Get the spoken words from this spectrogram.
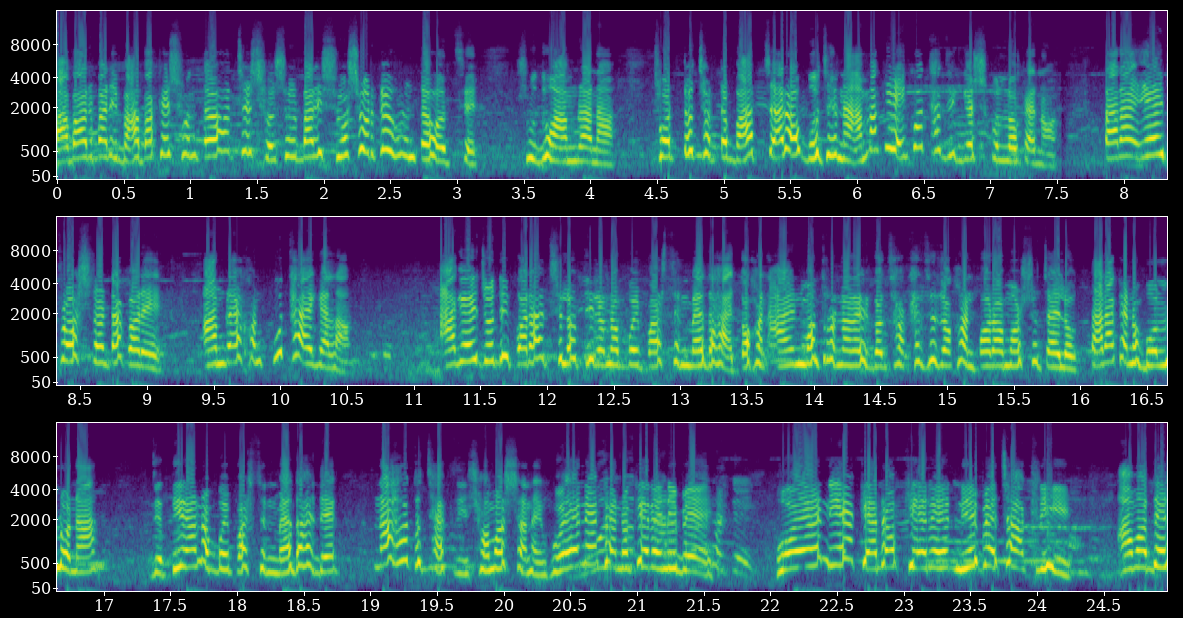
বাবার বাড়ি বাবাকে শুনতে হচ্ছে, শ্বশুর বাড়ি শ্বশুরকে শুনতে হচ্ছে। শুধু আমরা না, ছোট্ট ছোট্ট বাচ্চারাও বোঝে না, আমাকে এই কথা জিজ্ঞেস করল কেন? তারা এই প্রশ্নটা করে, আমরা এখন কোথায় গেলাম? আগে যদি করা ছিল তিরানব্বই পার্সেন্ট মেধায় তখন আইন মন্ত্রণালয়ের কাছে যখন পরামর্শ চাইলো, তারা কেন বলল না যে তিরানব্বই পার্সেন্ট মেধায় দেখ? না হতো চাকরি, সমস্যা নেই। হয়ে নিয়ে কেন কেড়ে নিবে? হয়ে নিয়ে কেন কেড়ে নিবে চাকরি? আমাদের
